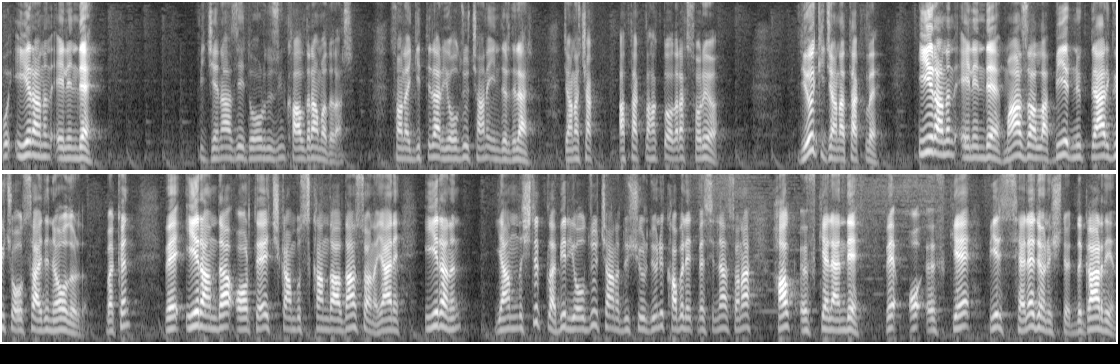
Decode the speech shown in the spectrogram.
bu İran'ın elinde bir cenazeyi doğru düzgün kaldıramadılar. Sonra gittiler yolcu uçağını indirdiler. Can Açak, Ataklı haklı olarak soruyor. Diyor ki Can Ataklı, İran'ın elinde maazallah bir nükleer güç olsaydı ne olurdu? Bakın ve İran'da ortaya çıkan bu skandaldan sonra yani İran'ın yanlışlıkla bir yolcu uçağını düşürdüğünü kabul etmesinden sonra halk öfkelendi. Ve o öfke bir sele dönüştü. The Guardian.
